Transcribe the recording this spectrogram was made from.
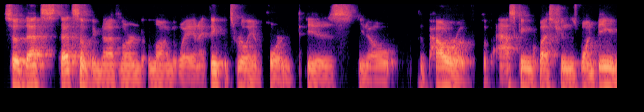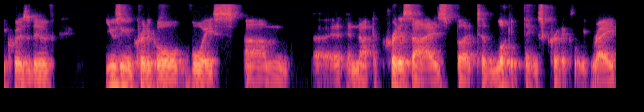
so that's that's something that i've learned along the way. And i think what's really important is you know the power of, of asking questions one being inquisitive using a critical voice um, uh, and not to criticize but to look at things critically right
